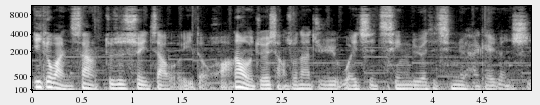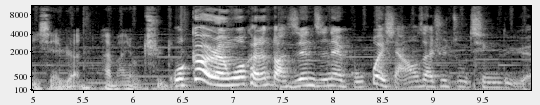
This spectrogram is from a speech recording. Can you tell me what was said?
一个晚上就是睡觉而已的话，那我就会想说，那继续维持青旅，而且青旅还可以认识一些人，还蛮有趣的。我个人，我可能短时间之内不会想要再去住青旅，哎，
